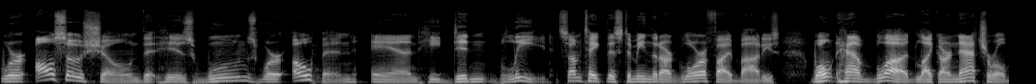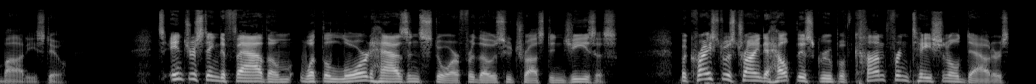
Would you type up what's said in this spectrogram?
We're also shown that his wounds were open and he didn't bleed. Some take this to mean that our glorified bodies won't have blood like our natural bodies do. It's interesting to fathom what the Lord has in store for those who trust in Jesus. But Christ was trying to help this group of confrontational doubters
